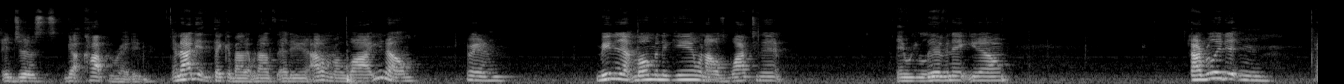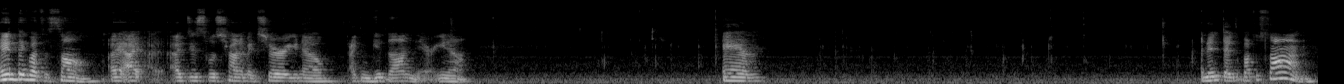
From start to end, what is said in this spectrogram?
It just got copyrighted. And I didn't think about it when I was editing. I don't know why. You know, I mean, in that moment again when I was watching it and reliving it, you know, I really didn't, I didn't think about the song. I, I, I just was trying to make sure, you know, I can get it on there, you know. And I didn't think about the song.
